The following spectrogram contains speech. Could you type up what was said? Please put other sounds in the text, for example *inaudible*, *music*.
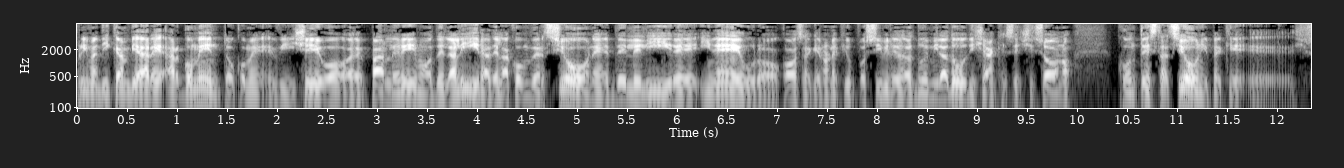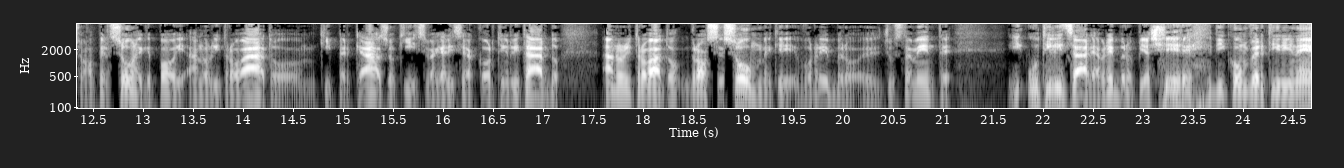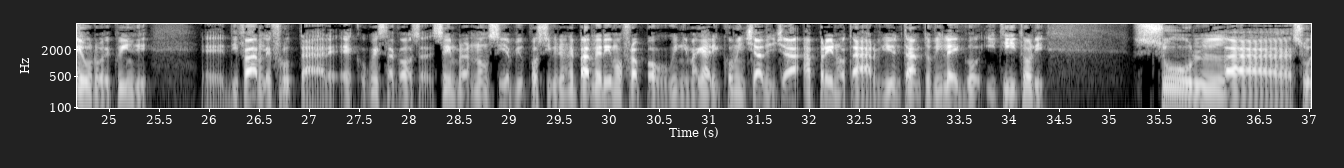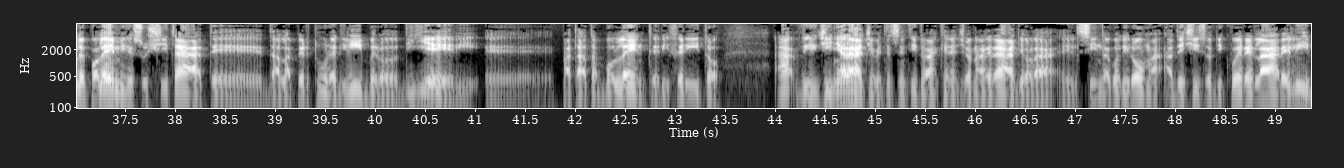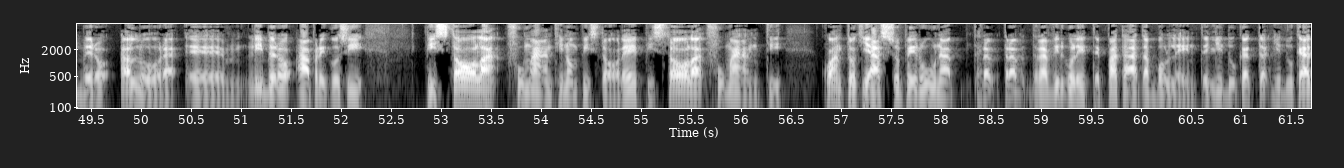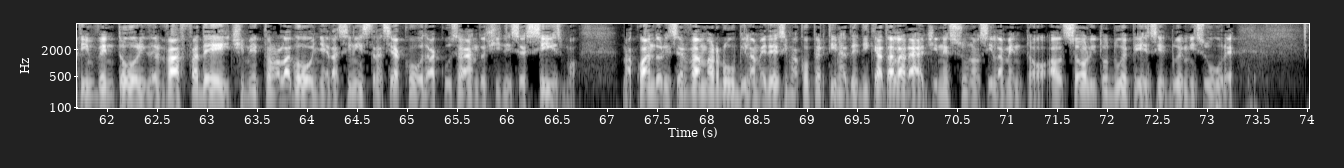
Prima di cambiare argomento, come vi dicevo, eh, parleremo della lira, della conversione delle lire in euro, cosa che non è più possibile dal 2012, anche se ci sono contestazioni, perché eh, ci sono persone che poi hanno ritrovato, chi per caso, chi magari si è accorto in ritardo, hanno ritrovato grosse somme che vorrebbero eh, giustamente utilizzare, avrebbero piacere *laughs* di convertire in euro e quindi eh, di farle fruttare, ecco questa cosa sembra non sia più possibile, ne parleremo fra poco, quindi magari cominciate già a prenotarvi. Io intanto vi leggo i titoli sulla, sulle polemiche suscitate dall'apertura di Libero di ieri, eh, patata bollente riferito a Virginia Raggi, avete sentito anche nel giornale radio, la, il sindaco di Roma ha deciso di querelare Libero, allora eh, Libero apre così Pistola fumanti, non pistole, eh, pistola fumanti. Quanto chiasso per una, tra, tra, tra virgolette, patata bollente. Gli, educat- gli, educati inventori del Vaffa ci mettono la gogna e la sinistra si accoda accusandoci di sessismo. Ma quando riservammo a Rubi la medesima copertina dedicata alla Raggi, nessuno si lamentò. Al solito due pesi e due misure.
